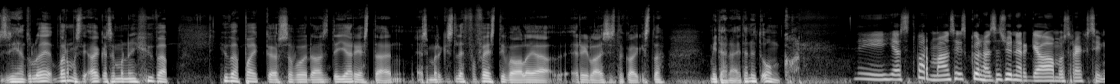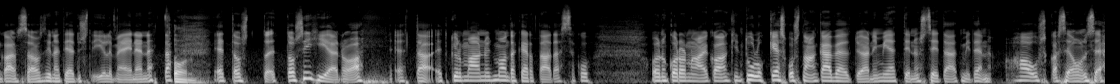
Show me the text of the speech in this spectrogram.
siihen tulee varmasti aika semmoinen hyvä, hyvä paikka, jossa voidaan sitten järjestää esimerkiksi leffafestivaaleja erilaisista kaikista, mitä näitä nyt onkaan. Niin, ja sitten varmaan siis kyllähän se synergia Amos Rexin kanssa on siinä tietysti ilmeinen, että On. että tos, et tosi hienoa. Että et kyllä mä oon nyt monta kertaa tässä, kun on korona-aikaankin tullut keskustaan käveltyä, niin miettinyt sitä, että miten hauska se on se,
